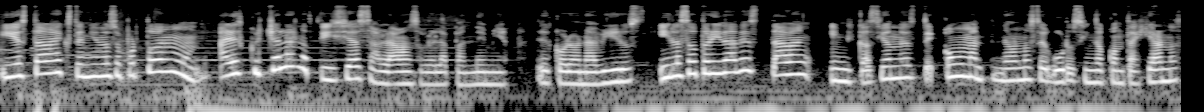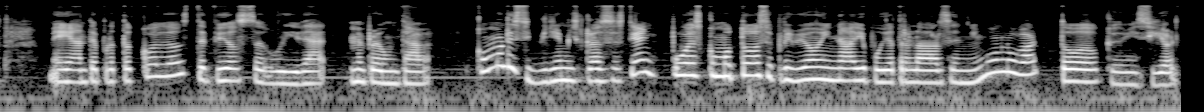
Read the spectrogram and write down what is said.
y estaba extendiéndose por todo el mundo. Al escuchar las noticias hablaban sobre la pandemia del coronavirus y las autoridades daban indicaciones de cómo mantenernos seguros y no contagiarnos mediante protocolos de bioseguridad. Me preguntaba, ¿cómo recibiría mis clases este año? Pues como todo se prohibió y nadie podía trasladarse en ningún lugar, todo quedó incierto.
